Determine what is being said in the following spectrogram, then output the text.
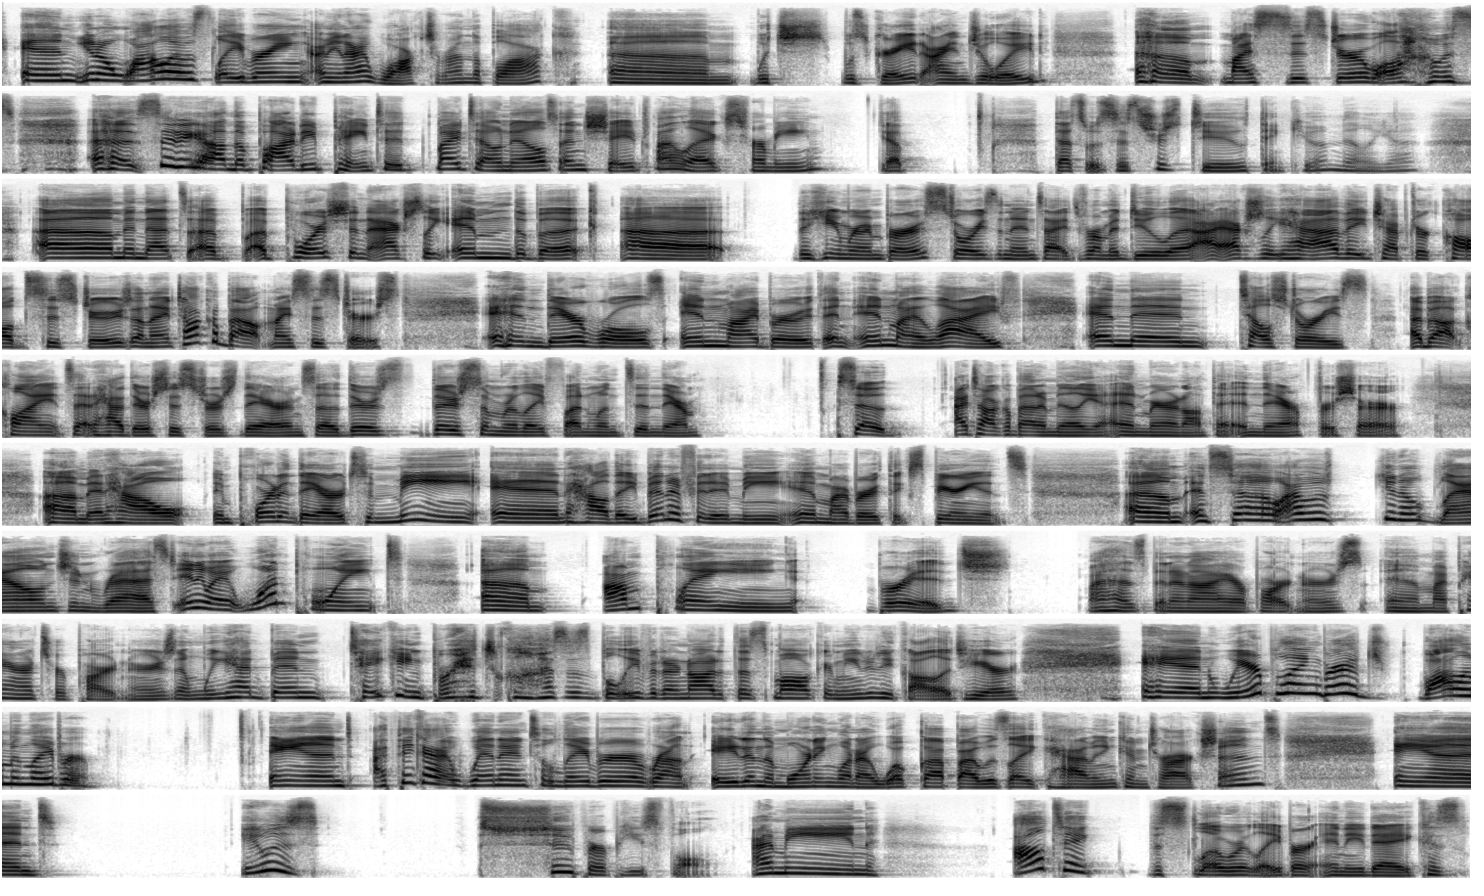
And, you know, while I was laboring, I mean, I walked around the block, um, which was great. I enjoyed. Um, my sister, while I was uh, sitting on the potty, painted my toenails and shaved my legs for me. Yep. That's what sisters do. Thank you, Amelia. Um, and that's a, a portion actually in the book. Uh, the Humor in Birth Stories and Insights from a Doula. I actually have a chapter called Sisters, and I talk about my sisters and their roles in my birth and in my life, and then tell stories about clients that had their sisters there. And so there's there's some really fun ones in there. So I talk about Amelia and Maranatha in there for sure, um, and how important they are to me and how they benefited me in my birth experience. Um, and so I was, you know, lounge and rest. Anyway, at one point, um, I'm playing bridge. My husband and I are partners, and my parents are partners. And we had been taking bridge classes, believe it or not, at the small community college here. And we're playing bridge while I'm in labor. And I think I went into labor around eight in the morning. When I woke up, I was like having contractions. And it was super peaceful. I mean, I'll take the slower labor any day because,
